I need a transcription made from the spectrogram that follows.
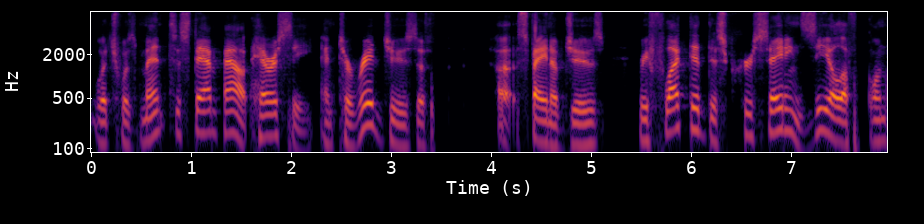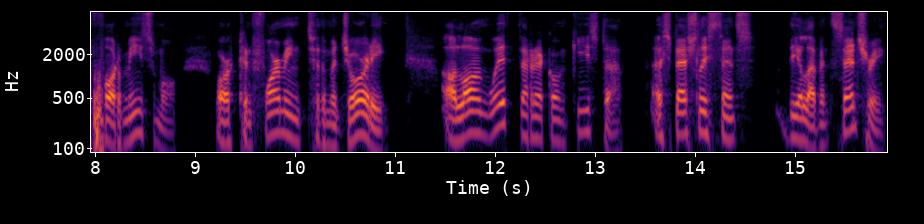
which was meant to stamp out heresy and to rid Jews of uh, Spain of Jews, reflected this crusading zeal of conformismo, or conforming to the majority, along with the Reconquista, especially since the 11th century.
